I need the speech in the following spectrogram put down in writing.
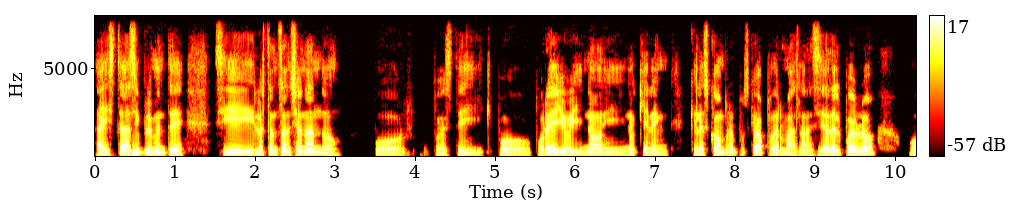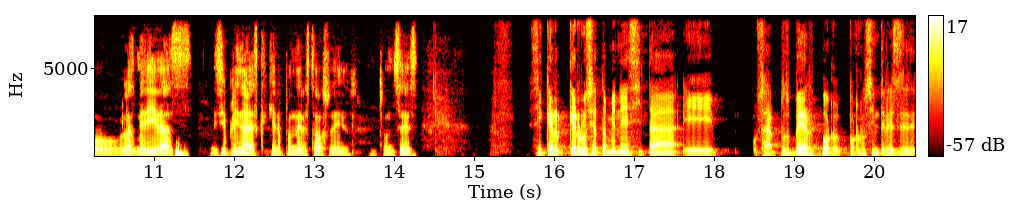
ahí está, simplemente si lo están sancionando por, pues, este, por, por, ello y no, y no quieren que les compren, pues ¿qué va a poder más? ¿La necesidad del pueblo o las medidas disciplinares que quiere poner Estados Unidos? Entonces... Sí, que, Rusia también necesita... Eh, o sea, pues ver por, por los intereses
